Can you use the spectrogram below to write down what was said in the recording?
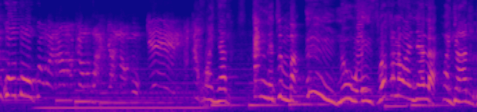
nkotokwe wa nyala ka nnete mma. Mm, no ways ba fana wa nyala. Wa nyala.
